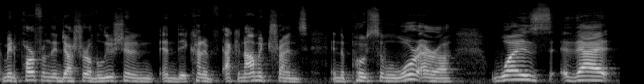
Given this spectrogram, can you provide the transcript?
I mean, apart from the Industrial Revolution and, and the kind of economic trends in the post Civil War era, was that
